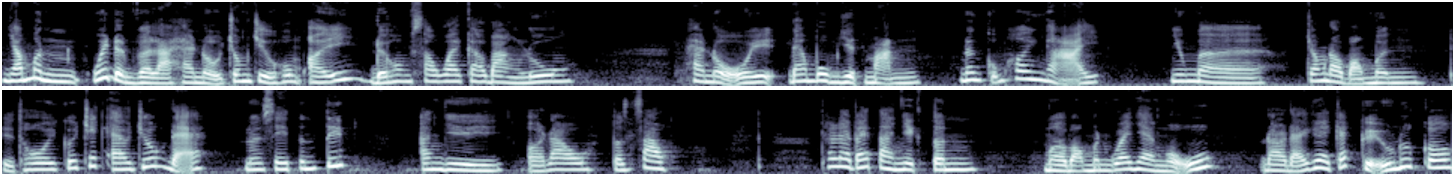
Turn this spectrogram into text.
Nhóm mình quyết định về lại Hà Nội trong chiều hôm ấy để hôm sau quay Cao Bằng luôn. Hà Nội đang bùng dịch mạnh nên cũng hơi ngại. Nhưng mà trong đầu bọn mình thì thôi cứ check out trước đã, lên xe tính tiếp. Ăn gì, ở đâu, tính sau. Thế là bác Tài nhiệt tình, mời bọn mình qua nhà ngủ, đòi đãi ghe các kiểu nữa cơ.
